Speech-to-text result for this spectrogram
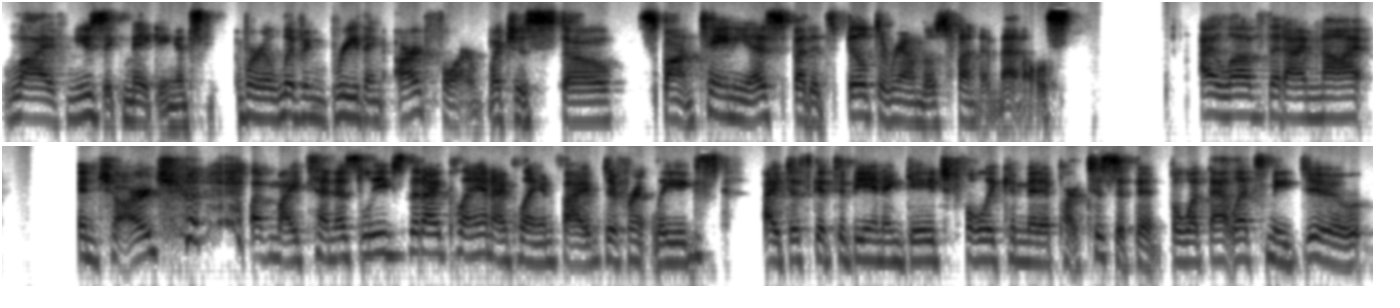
live music making. It's we're a living, breathing art form, which is so spontaneous, but it's built around those fundamentals. I love that I'm not in charge of my tennis leagues that I play in. I play in five different leagues. I just get to be an engaged, fully committed participant. But what that lets me do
